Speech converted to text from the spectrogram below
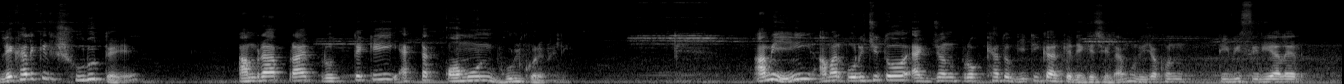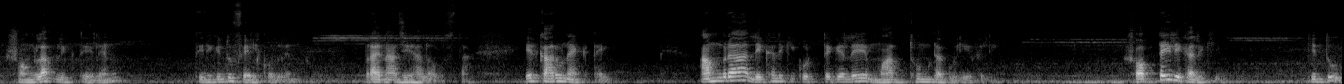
লেখালেখির শুরুতে আমরা প্রায় প্রত্যেকেই একটা কমন ভুল করে ফেলি। আমি আমার পরিচিত একজন প্রখ্যাত গীতিকারকে দেখেছিলাম, উনি যখন টিভি সিরিয়ালের সংলাপ লিখতে এলেন, তিনি কিন্তু ফেল করলেন। প্রায় নাজেহাল অবস্থা। এর কারণ একটাই, আমরা লেখালেখি করতে গেলে মাধ্যমটা গুলিয়ে ফেলি। সবটাই লেখালেখি, কিন্তু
